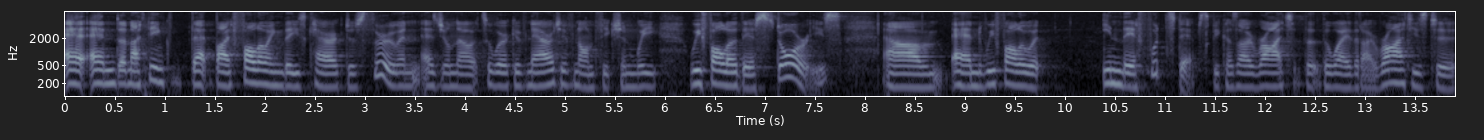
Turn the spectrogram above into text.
and, and I think that by following these characters through, and as you'll know, it's a work of narrative nonfiction, we, we follow their stories um, and we follow it in their footsteps because I write, the, the way that I write is to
